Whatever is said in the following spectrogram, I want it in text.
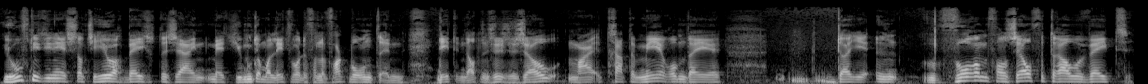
Je hoeft niet in eerste instantie heel erg bezig te zijn met je moet allemaal lid worden van een vakbond en dit en dat en zo en zo. Maar het gaat er meer om dat je, dat je een vorm van zelfvertrouwen weet.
